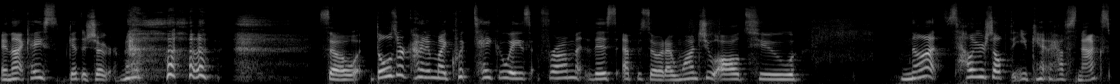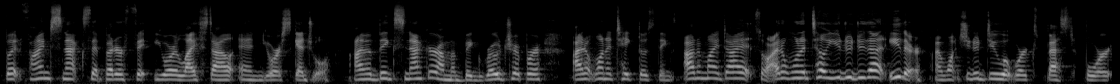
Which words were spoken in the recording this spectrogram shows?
In that case, get the sugar. so, those are kind of my quick takeaways from this episode. I want you all to not tell yourself that you can't have snacks, but find snacks that better fit your lifestyle and your schedule. I'm a big snacker, I'm a big road tripper. I don't want to take those things out of my diet, so I don't want to tell you to do that either. I want you to do what works best for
